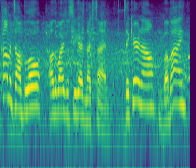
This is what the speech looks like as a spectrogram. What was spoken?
comment down below. Otherwise, we'll see you guys next time. Take care now. Bye-bye.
